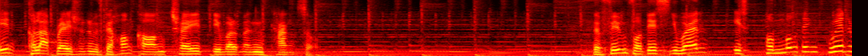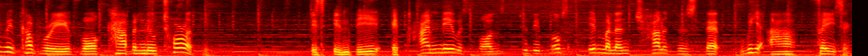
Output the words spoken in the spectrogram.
in collaboration with the Hong Kong Trade Development Council. The theme for this event is promoting green recovery for carbon neutrality. It's indeed a timely response to the most imminent challenges that we are facing.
